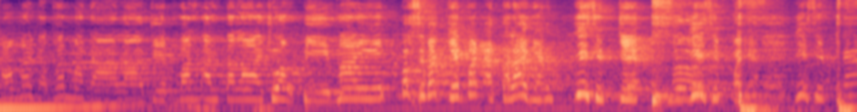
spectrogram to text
เอามากับธรรมดาลาเจ็ดวันอันตรายช่วงปีใหม่บักสิว่าเก็บมันอันตรายอย่างยี่สิบเจ็ดยี่สิบแปดยี่สิบเก้า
